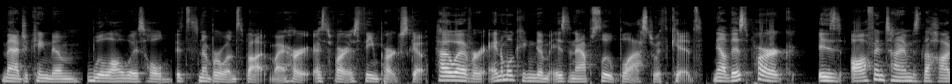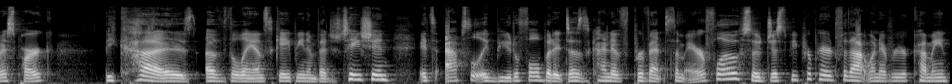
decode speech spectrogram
Magic Kingdom will always hold its number one spot in my heart as far as theme parks go. However, Animal Kingdom is an absolute blast with kids. Now, this park is oftentimes the hottest park because of the landscaping and vegetation. It's absolutely beautiful, but it does kind of prevent some airflow. So just be prepared for that whenever you're coming.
